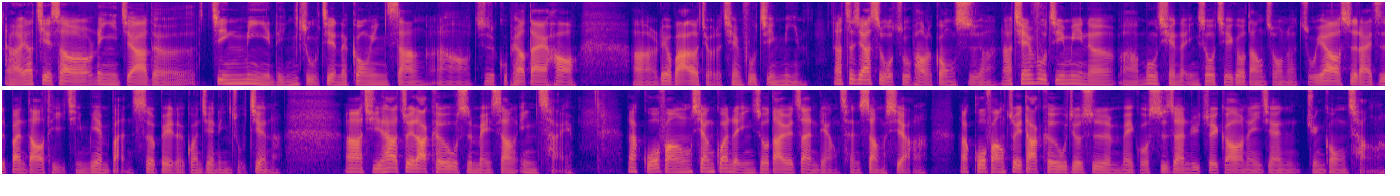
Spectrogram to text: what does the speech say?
啊要介绍另一家的精密零组件的供应商，然后就是股票代号啊六八二九的千富精密。那这家是我主跑的公司啊。那千富精密呢？啊，目前的营收结构当中呢，主要是来自半导体以及面板设备的关键零组件了。啊，其他的最大客户是美商印材。那国防相关的营收大约占两成上下了。那国防最大客户就是美国市占率最高的那一间军工厂了。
